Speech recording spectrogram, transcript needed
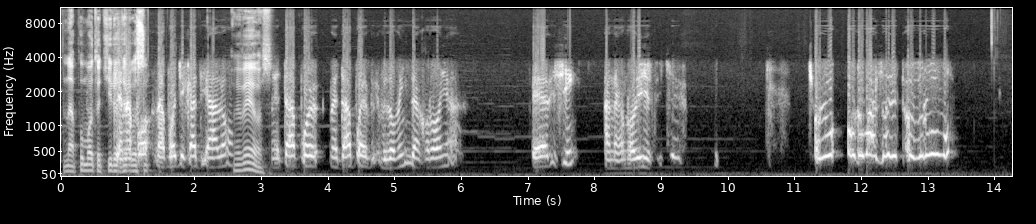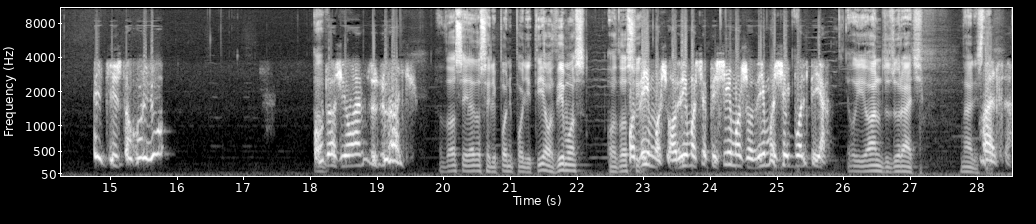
Να πούμε ότι ο κύριος Και να Γιώργος... πω, να πω και κάτι άλλο. Βεβαίως. Μετά από, μετά από 70 χρόνια πέρυσι αναγνωρίστηκε. Και ονο, ονομάσανε το δρόμο εκεί στο χωριό. Οδός Ιωάννης του Τζουράκη. Δώσε, έδωσε λοιπόν η πολιτεία, ο Δήμος, ο, Ο δώσε, Δήμος, ο Δήμος επισήμως, ο Δήμος και η πολιτεία. ο Ιωάννου Τζουτζουράκη. Μάλιστα. Μάλιστα.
